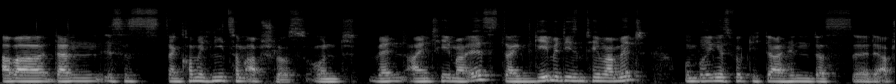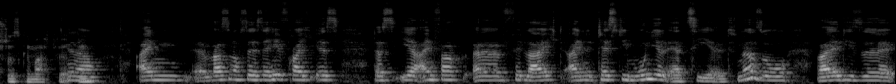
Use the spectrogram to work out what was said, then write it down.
aber dann ist es, dann komme ich nie zum Abschluss. Und wenn ein Thema ist, dann gehe mit diesem Thema mit und bringe es wirklich dahin, dass äh, der Abschluss gemacht wird. Ne? Genau. Ein, äh, was noch sehr, sehr hilfreich ist, dass ihr einfach äh, vielleicht eine Testimonial erzählt. Ne? So, weil diese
